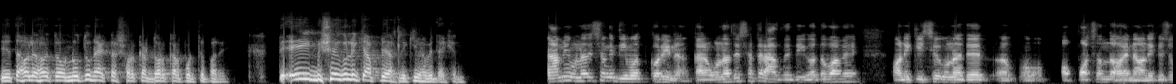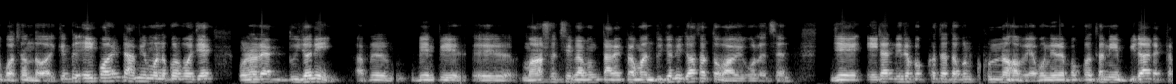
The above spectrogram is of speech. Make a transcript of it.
যে তাহলে হয়তো নতুন একটা সরকার দরকার পড়তে পারে। তো এই বিষয়গুলিকে আপনি আসলে কীভাবে দেখেন? আমি ওনাদের সঙ্গে দ্বিমত করি না, কারণ ওনাদের সাথে রাজনীতিগতভাবে অনেক কিছু ওনাদের পছন্দ হয় না, অনেক কিছু পছন্দ হয়। কিন্তু এই পয়েন্টটা আমি মনে করব যে ওনারা এক দুজনেই, আপনার বিএনপি মহাসচিব এবং তারেক রহমান দুজনেই যথার্থভাবে বলেছেন যে এটার নিরপেক্ষতা তখন ক্ষুণ্ণ হবে এবং নিরপেক্ষতা নিয়ে বিরাট একটা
